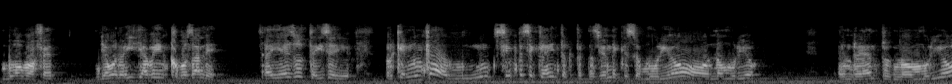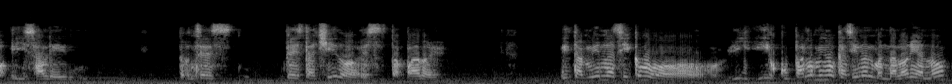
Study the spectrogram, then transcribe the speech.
Boba Fett. Ya bueno, ahí ya ven cómo sale. O sea, eso te dice. Porque nunca, nu- siempre se queda interpretación de que se murió o no murió. En realidad, pues no murió y sale. Entonces, está chido, está padre. Y también así como, y, ocupar lo mismo que hacía en el Mandalorian, ¿no?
